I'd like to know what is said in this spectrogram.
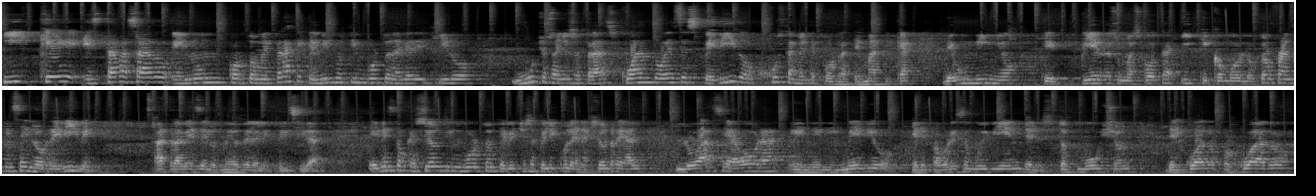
y que está basado en un cortometraje que el mismo Tim Burton había dirigido muchos años atrás cuando es despedido justamente por la temática de un niño que pierde su mascota y que como el Dr. Frankenstein lo revive a través de los medios de la electricidad. En esta ocasión Tim Burton, que había hecho esa película en acción real, lo hace ahora en el medio que le favorece muy bien del stop motion, del cuadro por cuadro,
